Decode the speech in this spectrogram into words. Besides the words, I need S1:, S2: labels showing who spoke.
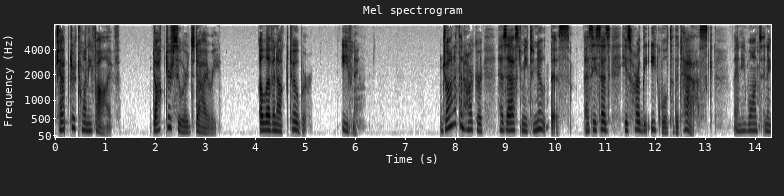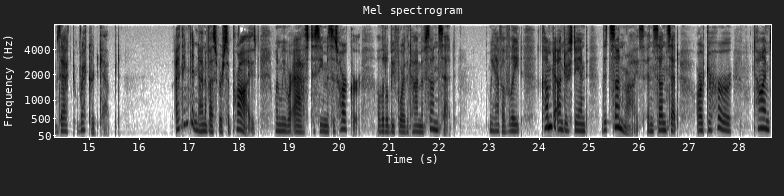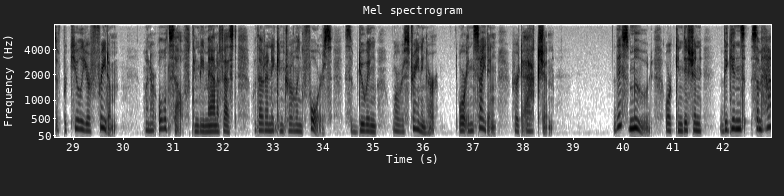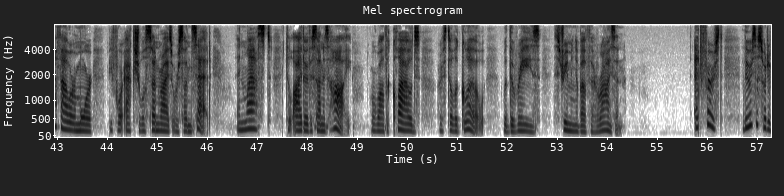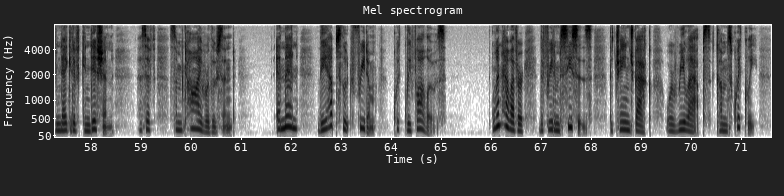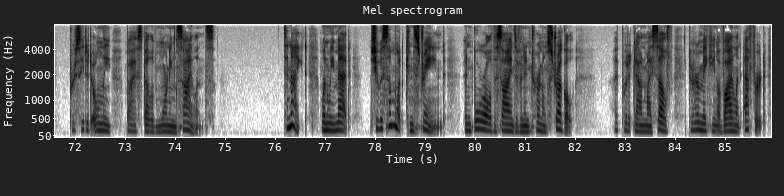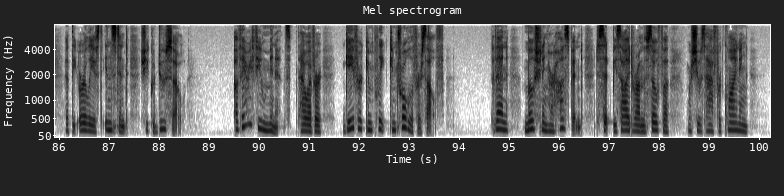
S1: Chapter 25 Dr. Seward's Diary 11 October Evening Jonathan Harker has asked me to note this, as he says he's hardly equal to the task, and he wants an exact record kept. I think that none of us were surprised when we were asked to see Mrs. Harker a little before the time of sunset. We have of late come to understand that sunrise and sunset are to her times of peculiar freedom, when her old self can be manifest without any controlling force, subduing or restraining her, or inciting her to action. This mood or condition begins some half hour or more before actual sunrise or sunset, and lasts till either the sun is high or while the clouds are still aglow with the rays streaming above the horizon. At first, there is a sort of negative condition, as if some tie were loosened, and then the absolute freedom quickly follows. When, however, the freedom ceases, the change back or relapse comes quickly, preceded only by a spell of warning silence. Tonight, when we met, she was somewhat constrained and bore all the signs of an internal struggle. I put it down myself to her making a violent effort at the earliest instant she could do so. A very few minutes, however, gave her complete control of herself. Then, motioning her husband to sit beside her on the sofa where she was half reclining,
